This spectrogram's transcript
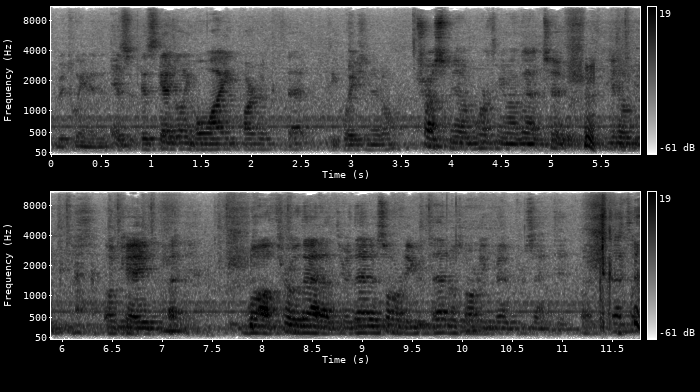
in between? And is, is scheduling Hawaii part of that equation at all? Trust me, I'm working on that too, you know, okay, but, well, I'll throw that out there, that has already, that has already been presented, but that's a,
